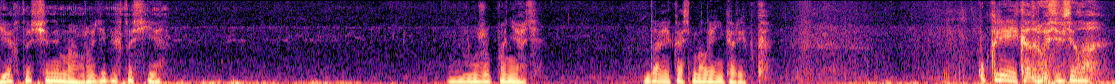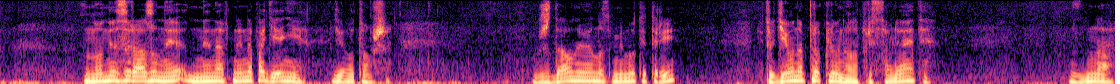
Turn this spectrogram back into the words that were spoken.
Є хтось чи нема? Вроді би хтось є. Не можу поняти. Да, якась маленька рибка. Уклейка, друзі, взяла. Ну не зразу, не, не, на, не на падінні. Діло в тому, що ждав, мабуть, минути три. І тоді вона проклюнула, представляєте? З дна.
